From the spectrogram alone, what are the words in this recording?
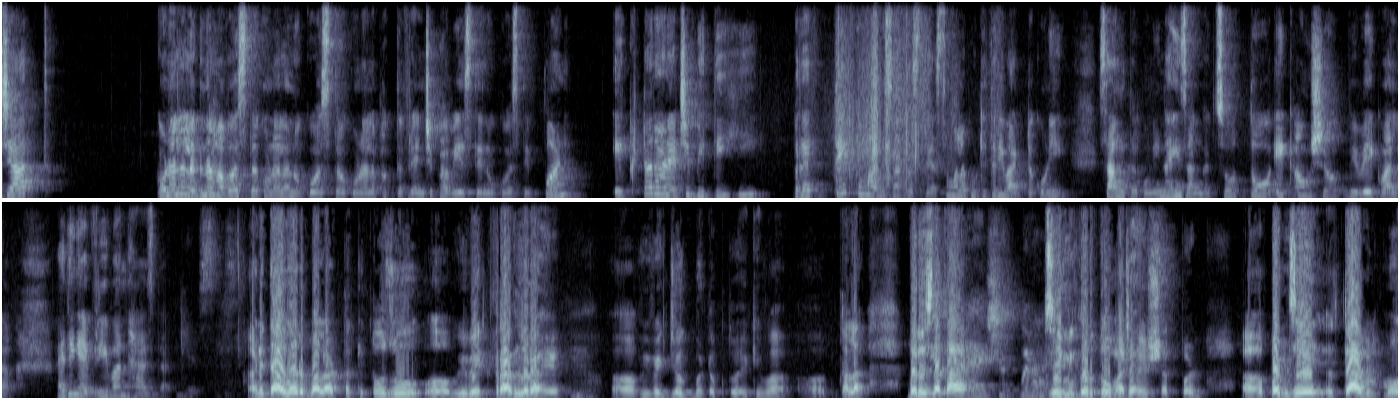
ज्यात कोणाला लग्न हवं असतं कोणाला नको असतं कोणाला फक्त फ्रेंडशिप हवी असते नको असते. पण एकटं राहण्याची भीती ही प्रत्येक माणसात असते असं मला कुठेतरी वाटतं. कोणी सांगतं कोणी नाही सांगत. सो तो एक अंश विवेकवाला. I think everyone has that आणि त्यावर मला वाटतं की तो जो अ, विवेक ट्रॅव्हलर आहे अ, विवेक जग भटकतोय किंवा अ, त्याला बरेचदा काय जे मी करतो माझ्या आयुष्यात पण. अ, पण जे त्या म-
